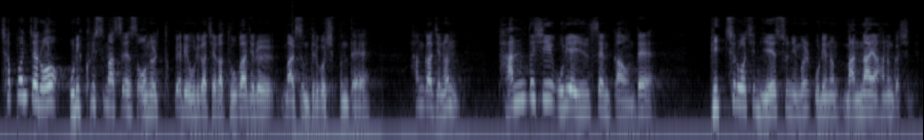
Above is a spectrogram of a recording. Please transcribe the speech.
첫 번째로 우리 크리스마스에서 오늘 특별히 우리가 제가 두 가지를 말씀드리고 싶은데 한 가지는 반드시 우리의 일생 가운데 빛으로 오신 예수님을 우리는 만나야 하는 것입니다.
